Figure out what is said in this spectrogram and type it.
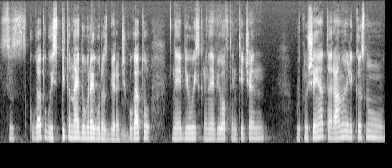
с, когато го изпита, най-добре го разбира, че когато не е бил искрен, не е бил автентичен, отношенията рано или късно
